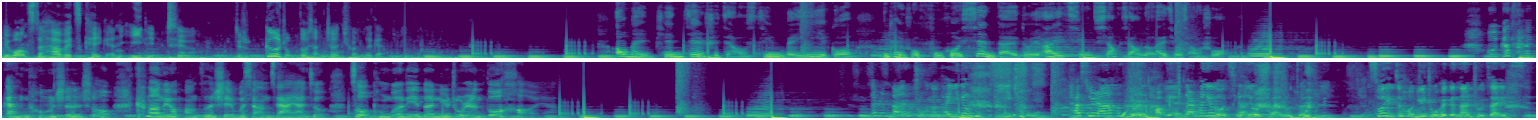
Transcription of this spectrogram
It wants to have its cake and eat it too，就是各种都想占全的感觉。《傲慢与偏见》是简·奥斯汀唯一一个你可以说符合现代对爱情想象的爱情小说。我跟他感同身受，看到那个房子谁不想嫁呀？就做彭伯利的女主人多好呀！但是男主呢，他一定是极处，他虽然很惹人讨厌，但是他又有钱又帅又专一，所以最后女主会跟男主在一起。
